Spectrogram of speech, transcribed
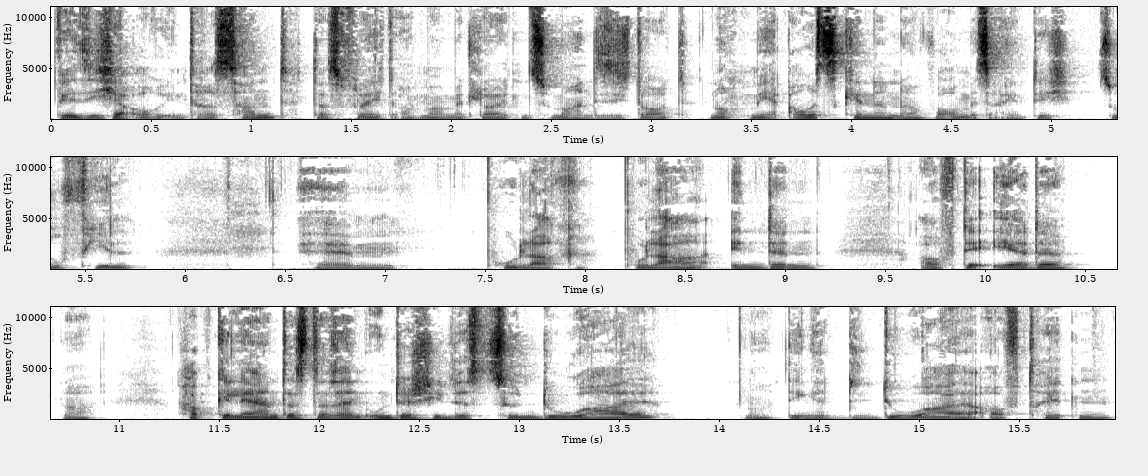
Wäre sicher auch interessant, das vielleicht auch mal mit Leuten zu machen, die sich dort noch mehr auskennen. Ne? Warum ist eigentlich so viel ähm, Polar, Polarenden auf der Erde. Ne? Hab gelernt, dass das ein Unterschied ist zu dual. Ne? Dinge, die dual auftreten,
